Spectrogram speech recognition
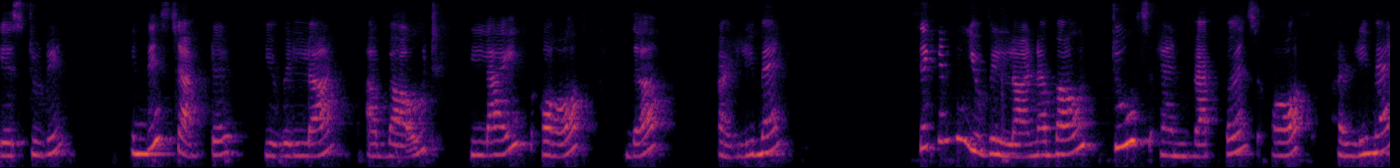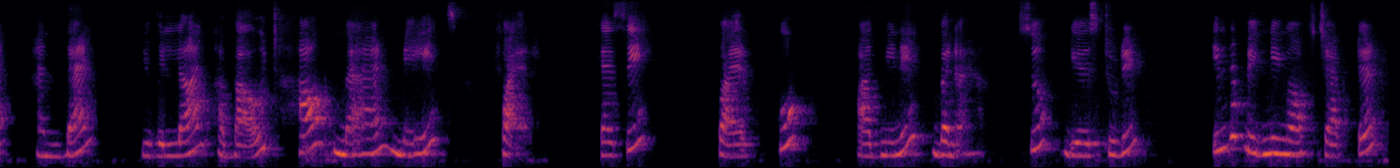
dear student, in this chapter you will learn about life of the early man. Secondly, you will learn about tools and weapons of early man and then you will learn about how man makes fire. कैसे fire को आदमी ने बनाया. So, dear student, in the beginning of chapter,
